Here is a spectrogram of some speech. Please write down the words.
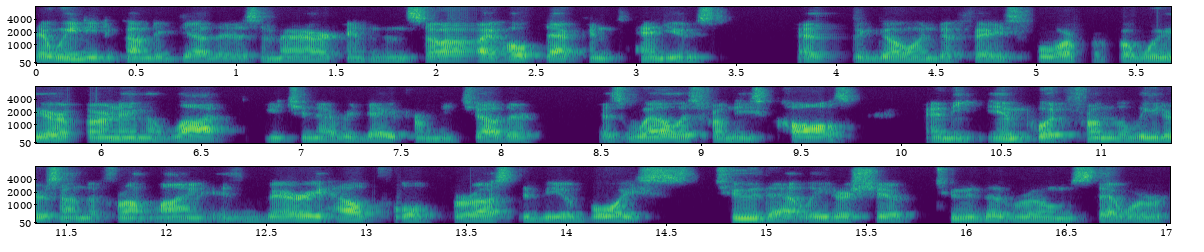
that we need to come together as Americans. And so I hope that continues as we go into phase four. But we are learning a lot each and every day from each other as well as from these calls. And the input from the leaders on the front line is very helpful for us to be a voice to that leadership, to the rooms that we're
